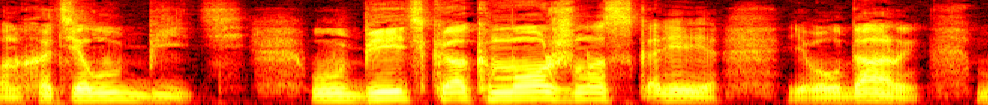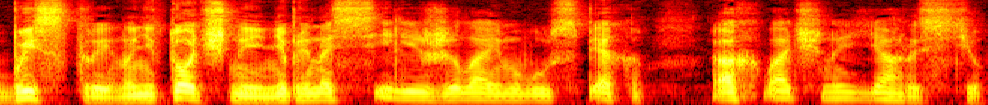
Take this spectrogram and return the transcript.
Он хотел убить, убить как можно скорее. Его удары, быстрые, но неточные, не приносили желаемого успеха. Охваченный яростью,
